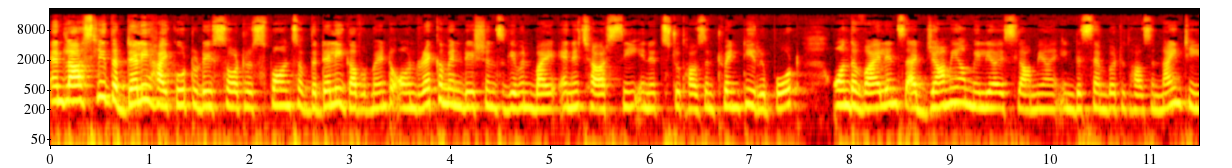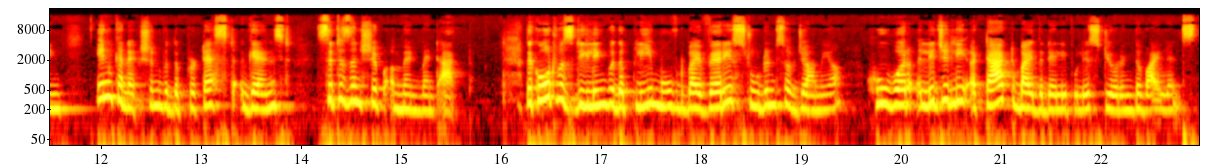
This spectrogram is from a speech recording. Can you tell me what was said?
And lastly, the Delhi High Court today sought response of the Delhi government on recommendations given by NHRC in its 2020 report on the violence at Jamia Millia Islamia in December 2019 in connection with the protest against Citizenship Amendment Act. The court was dealing with a plea moved by various students of Jamia who were allegedly attacked by the Delhi police during the violence.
